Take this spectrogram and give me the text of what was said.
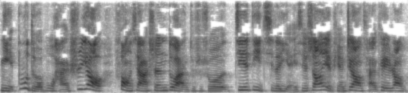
你不得不还是要放下身段，就是说接地气的演一些商业片，这样才可以让。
